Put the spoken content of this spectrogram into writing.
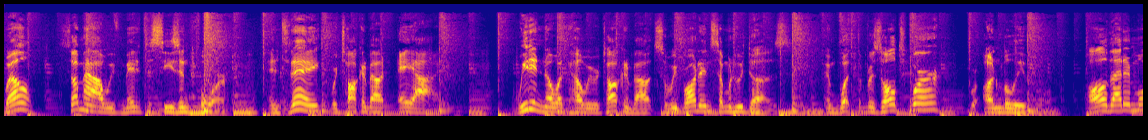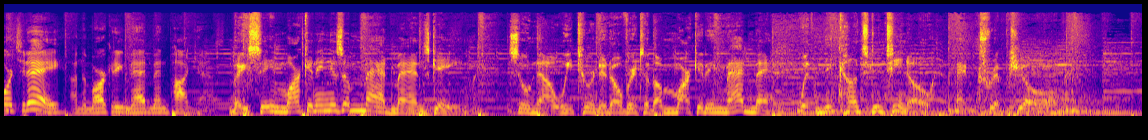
Well, somehow we've made it to season four, and today we're talking about AI. We didn't know what the hell we were talking about, so we brought in someone who does. And what the results were were unbelievable. All that and more today on the Marketing Madmen podcast. They say marketing is a madman's game. So now we turn it over to the Marketing Madman with Nick Constantino and Trip Job.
